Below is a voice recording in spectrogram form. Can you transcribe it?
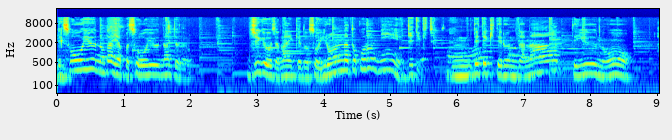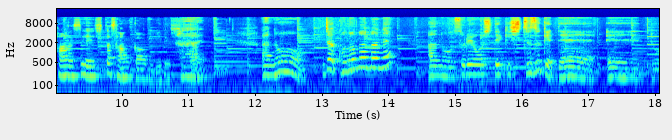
でそういうのがやっぱそういうなんていうんだろう授業じゃないけどそういろんなところに、出てきちゃうね。うん、出てきてるんだなっていうのを反省した参観日でした。はい、あのじゃあこのままねあのそれを指摘し続けてえっ、と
